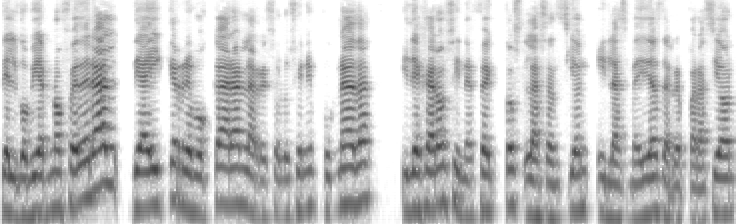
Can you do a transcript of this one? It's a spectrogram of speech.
del gobierno federal, de ahí que revocaran la resolución impugnada y dejaron sin efectos la sanción y las medidas de reparación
